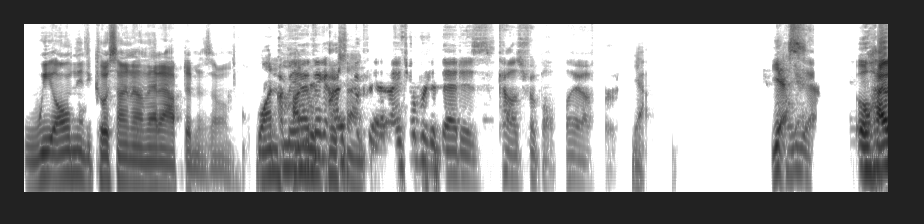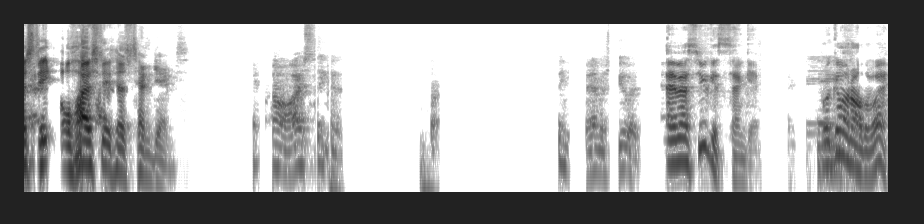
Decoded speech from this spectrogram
we all need to co-sign on that optimism. One I mean, I hundred think I, took percent. That, I interpreted that as college football playoff. First. Yes, Oh, yeah. Ohio State. Ohio State has ten games. Oh, I was thinking. I think MSU MSU gets ten games. We're going all the way.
